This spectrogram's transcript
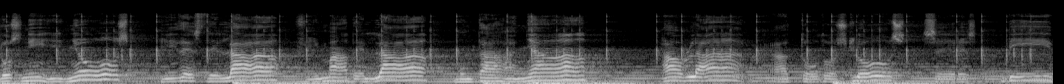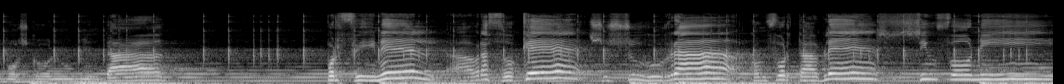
los niños y desde la cima de la montaña hablar a todos los seres vivos con humildad. Por fin el abrazo que susurra confortables sinfonías.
